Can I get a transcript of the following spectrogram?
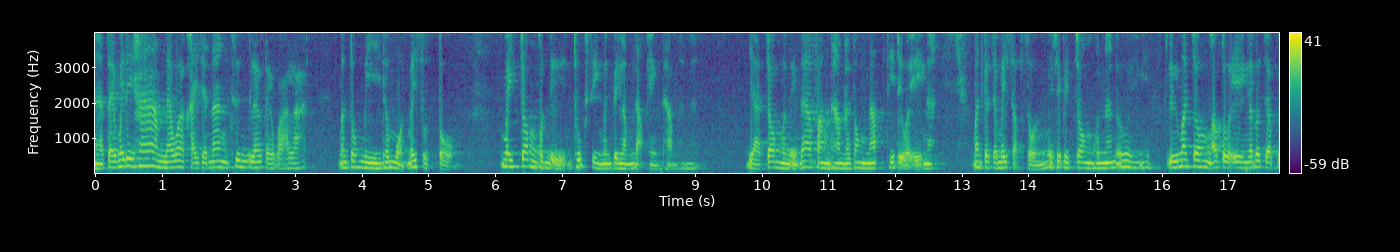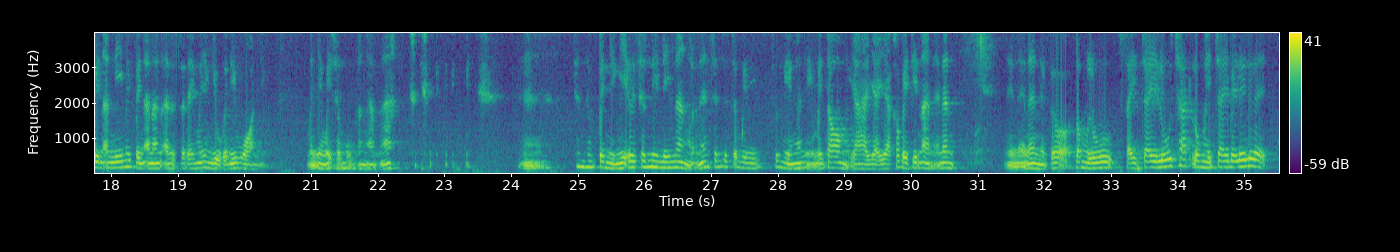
นะแต่ไม่ได้ห้ามนะว่าใครจะนั่งซึ่งแล้วแต่วาระมันต้องมีทั้งหมดไม่สุดโต่งไม่จ้องคนอื่น ทุกสิ่งมันเป็นลำดับแห่งธรรมทั้งนั้น อย่าจ้องคนอื่นถ้าฟังธรรมแล้วต้องนับที่ตัวเองนะมันก็จะไม่สับสนไม่ใช่ไปจ้องคนนั้น เอ้ยอย่างนี้หรือมาจ้องเอาตัวเองแล้วก็จะเป็นอันนี้ไม่เป็นอันนั้นอันแสดงว่ายังอยู่กับนิวรณ์อยู่มันยังไม่สงบระงับนะฉันจะเป็นอย่างนี้เออฉันไม่ได้นั่งหรอกนะฉันจะจะมีช่วงอย่างนั้นอย่างนี้ไม่ต้องอย่าอย่าอย่าเข้าไปที่นั่นไอ้นั่นนี่นั่นนั่นนี่ก็ต้องรู้ใส่ใจรู้ชัดลมหายใจไปเรื่อยๆ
